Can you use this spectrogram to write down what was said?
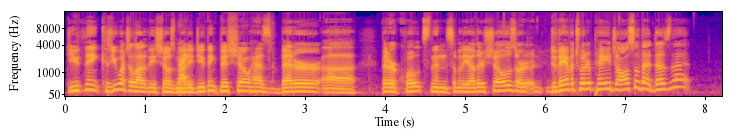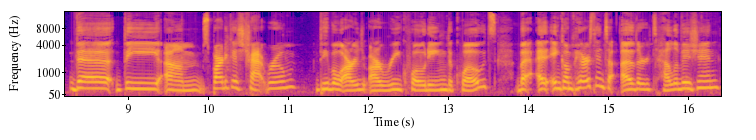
Do you think? Because you watch a lot of these shows, Marty. Right. Do you think this show has better uh, better quotes than some of the other shows, or do they have a Twitter page also that does that? the the um, Spartacus chat room. People are are requoting the quotes, but uh, in comparison to other television,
